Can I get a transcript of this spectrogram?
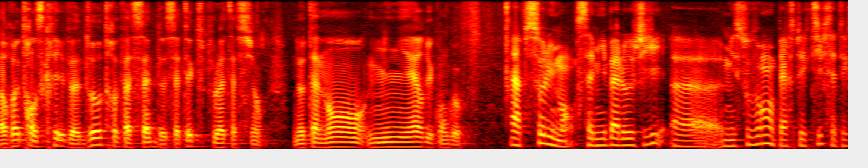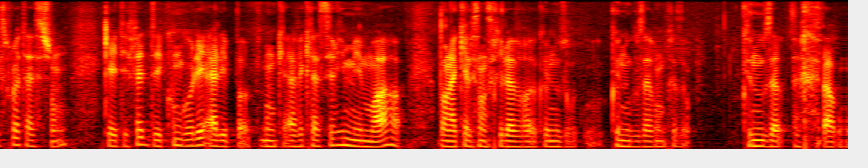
retranscrivent d'autres facettes de cette exploitation, notamment minière du Congo? Absolument. Sami Balogi euh, met souvent en perspective cette exploitation qui a été faite des Congolais à l'époque, donc avec la série Mémoire, dans laquelle s'inscrit l'œuvre que nous, que nous avons présent. Que nous pardon.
